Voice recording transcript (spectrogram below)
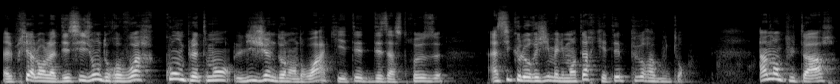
Elle prit alors la décision de revoir complètement l'hygiène de l'endroit qui était désastreuse, ainsi que le régime alimentaire qui était peu ragoûtant. Un an plus tard,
